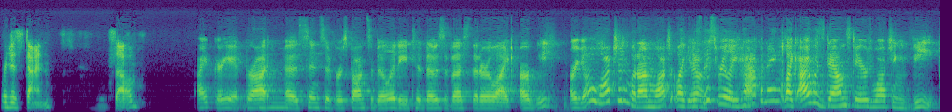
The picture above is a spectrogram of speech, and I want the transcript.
we're just done. So I agree. It brought Mhm. a sense of responsibility to those of us that are like, are we, are y'all watching what I'm watching? Like, Yeah. is this really happening? Like, I was downstairs watching Veep.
